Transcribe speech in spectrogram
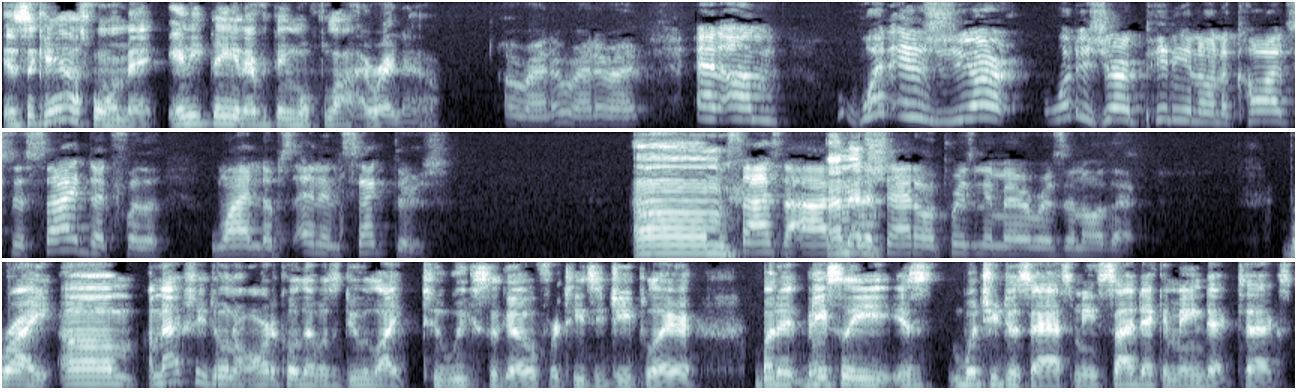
it's a chaos format. Anything and everything will fly right now. All right, all right, all right. And um, what is your what is your opinion on the cards, the side deck for the windups and insectors? Um, besides the Oscar Shadow and Prisoner Mirrors and all that. Right. Um, I'm actually doing an article that was due like two weeks ago for TCG Player, but it basically is what you just asked me: side deck and main deck text.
